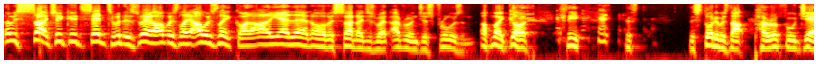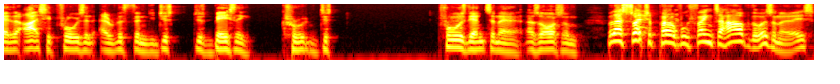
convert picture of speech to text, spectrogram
was such a good sentiment as well. I was like, I was like, going, oh yeah, then all of a sudden I just went, everyone just frozen. Oh my god. See, the, the story was that powerful, Jenn, that actually frozen everything. You just just basically cro- just froze the internet. That's awesome. But that's such a powerful thing to have, though, isn't it? It's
